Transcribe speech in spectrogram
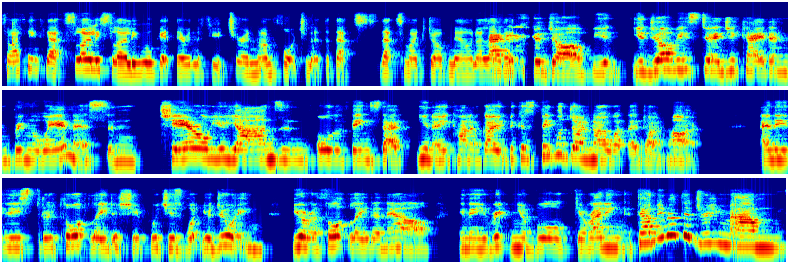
so I think that slowly, slowly we'll get there in the future. And I'm fortunate that that's that's my job now, and I love that it. That is your job. Your your job is to educate and bring awareness and share all your yarns and all the things that you know you kind of go because people don't know what they don't know. And it is through thought leadership, which is what you're doing. You're a thought leader now. You know, you've written your book, you're running. Tell me about the Dream um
